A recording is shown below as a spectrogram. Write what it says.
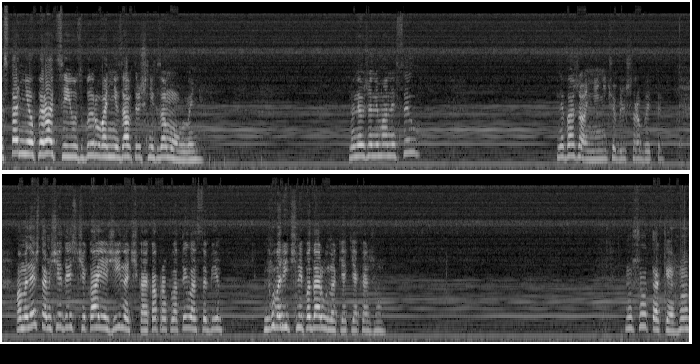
Останні операції у збируванні завтрашніх замовлень. У мене вже нема ні сил, ні бажання нічого більше робити. А мене ж там ще десь чекає жіночка, яка проплатила собі новорічний подарунок, як я кажу. Ну що таке, га?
